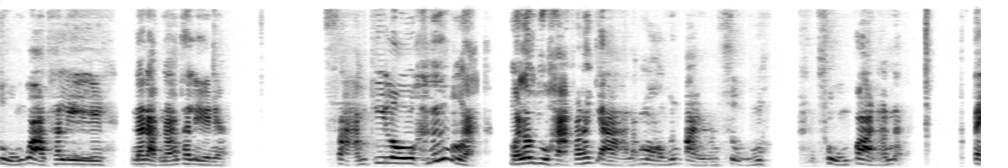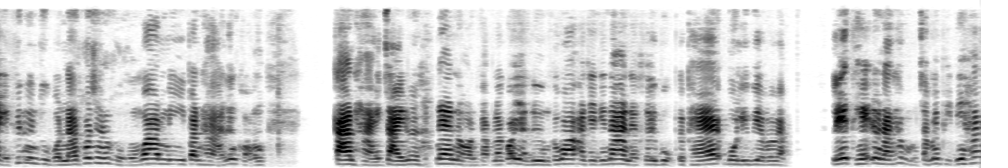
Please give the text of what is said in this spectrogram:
สูงกว่าทะเลระดับน้ำทะเลเนี่ย สามกิโลครึ่งอะเหมือนเราอยู่หาดพัทยาแล้วมองขึ้นไปมันสูงสูงกว่านั้นอะเตะขึ้นกันอยู่บนนั้น เพราะฉะนั้นผมว่ามีปัญหาเรื่องของการหายใจด้วยแน่นอนครับ แล้วก็อย่าลืมครับว่าอาร์เจนตินาเนี่ยเคยบุกไปแพ้โบลิเวียมาแบบเละเทะด้วยนะ ถ้าผมจำไม่ผิดนี่ห้า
